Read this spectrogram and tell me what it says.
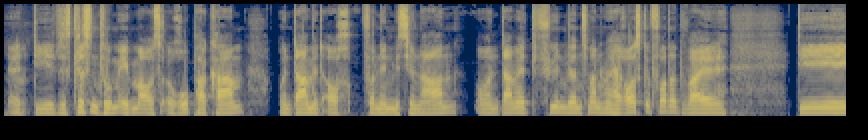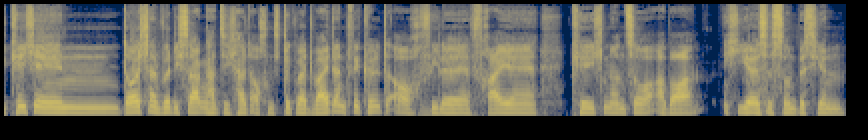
äh, die, das Christentum eben aus Europa kam und damit auch von den Missionaren. Und damit fühlen wir uns manchmal herausgefordert, weil die Kirche in Deutschland, würde ich sagen, hat sich halt auch ein Stück weit weiterentwickelt, auch mhm. viele freie Kirchen und so, aber hier ist es so ein bisschen,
